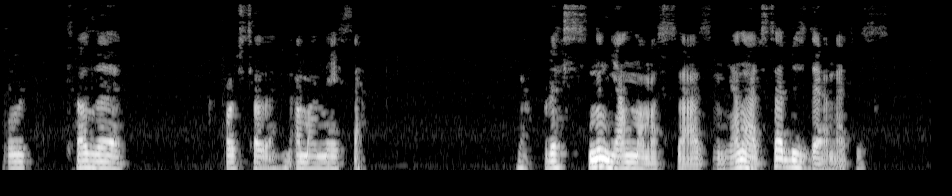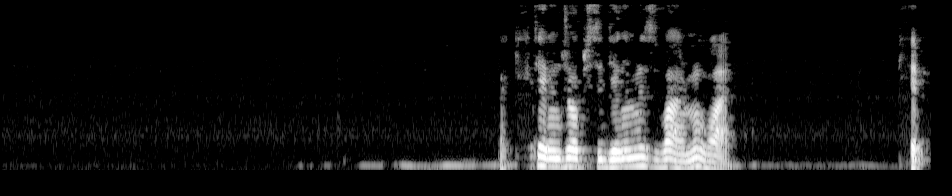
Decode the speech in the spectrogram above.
Portalı. Portalı. Aman neyse. Bak burasının yanmaması lazım. Yanarsa biz de yanarız. Bak yeterince obsidyenimiz var mı? Var. Bir.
